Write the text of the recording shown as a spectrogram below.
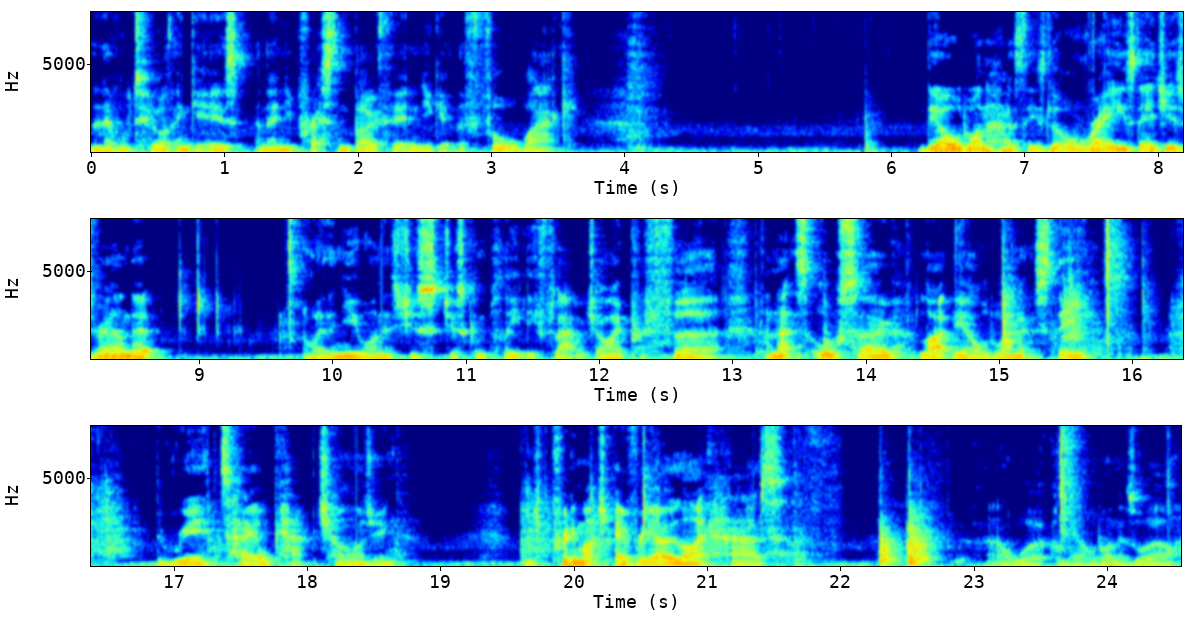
level two, I think it is, and then you press them both in, you get the full whack. The old one has these little raised edges around it, where the new one is just just completely flat, which I prefer. And that's also like the old one. It's the the rear tail cap charging, which pretty much every Olight has. That'll work on the old one as well.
